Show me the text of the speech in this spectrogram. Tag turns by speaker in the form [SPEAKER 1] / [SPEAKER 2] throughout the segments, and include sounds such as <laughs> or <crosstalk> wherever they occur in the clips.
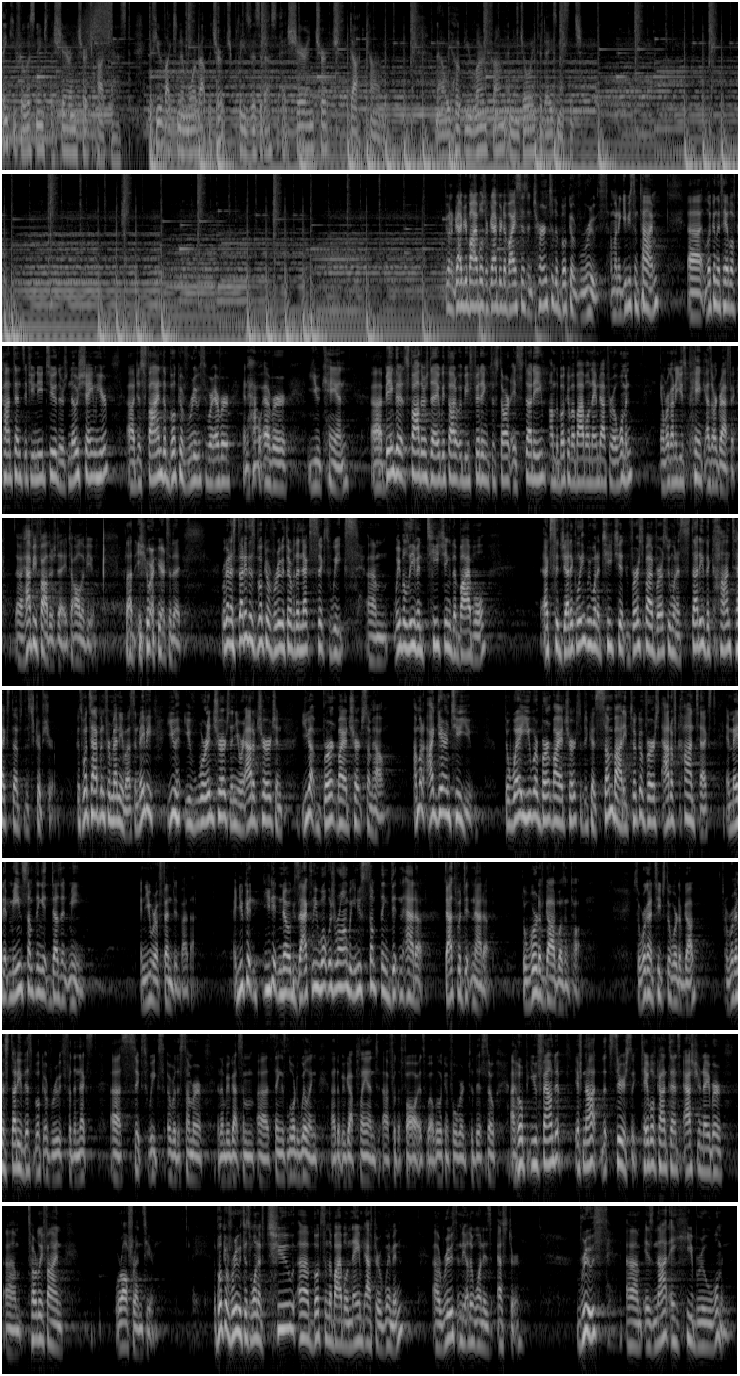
[SPEAKER 1] Thank you for listening to the Sharon Church podcast. If you would like to know more about the church, please visit us at sharonchurch.com. Now, we hope you learned from and enjoy today's message.
[SPEAKER 2] If you want to grab your Bibles or grab your devices and turn to the book of Ruth, I'm going to give you some time. Uh, look in the table of contents if you need to. There's no shame here. Uh, just find the book of Ruth wherever and however you can. Uh, being that it's Father's Day, we thought it would be fitting to start a study on the book of a Bible named after a woman, and we're going to use pink as our graphic. Uh, happy Father's Day to all of you. Glad that <laughs> you are here today. We're going to study this book of Ruth over the next six weeks. Um, we believe in teaching the Bible exegetically. We want to teach it verse by verse. We want to study the context of the scripture. Because what's happened for many of us, and maybe you, you were in church, then you were out of church, and you got burnt by a church somehow. I'm gonna, I guarantee you, the way you were burnt by a church is because somebody took a verse out of context and made it mean something it doesn't mean. And you were offended by that. And you, couldn't, you didn't know exactly what was wrong, but you knew something didn't add up. That's what didn't add up. The Word of God wasn't taught. So we're going to teach the Word of God. And we're going to study this book of Ruth for the next uh, six weeks over the summer. And then we've got some uh, things, Lord willing, uh, that we've got planned uh, for the fall as well. We're looking forward to this. So I hope you found it. If not, seriously, table of contents, ask your neighbor. Um, totally fine. We're all friends here. The book of Ruth is one of two uh, books in the Bible named after women uh, Ruth, and the other one is Esther. Ruth um, is not a Hebrew woman.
